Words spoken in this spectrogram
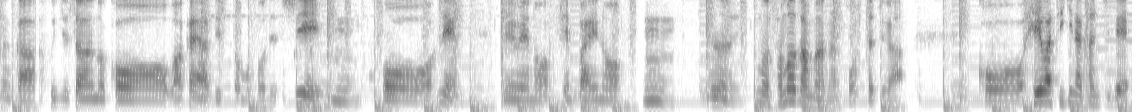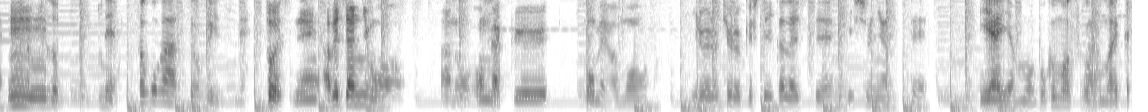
なんか藤沢のこう若いアーティストもそうですしうん。こうね目上の先輩のうん。うん、もうさまざまなこう人たちがこう平和的な感じでうんうんね、そこがすごくいいですね。そうですね阿部ちゃんにもあの音楽方面はもういろいろ協力していただいてて一緒にやっていやいや、もう僕もすごく毎回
